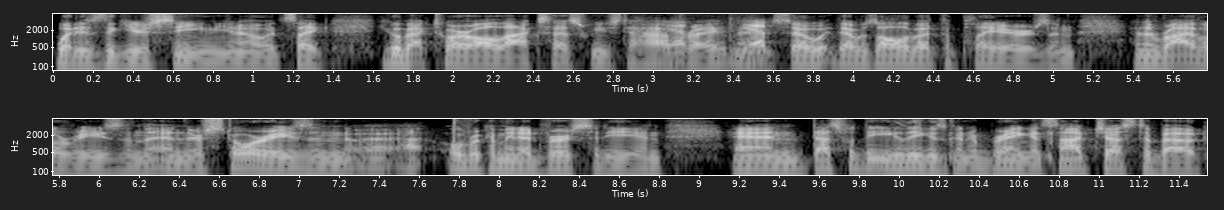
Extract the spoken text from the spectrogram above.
what is the gear scene. You know, it's like you go back to our all access we used to have, Yep, right? yep. So that was all about the players and, and the rivalries and, and their stories and uh, overcoming adversity. And, and that's what the E-League is going to bring. It's not just about,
